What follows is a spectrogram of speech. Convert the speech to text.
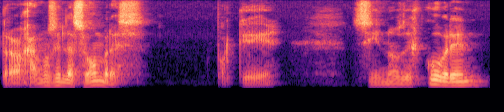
trabajamos en las sombras, porque si nos descubren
